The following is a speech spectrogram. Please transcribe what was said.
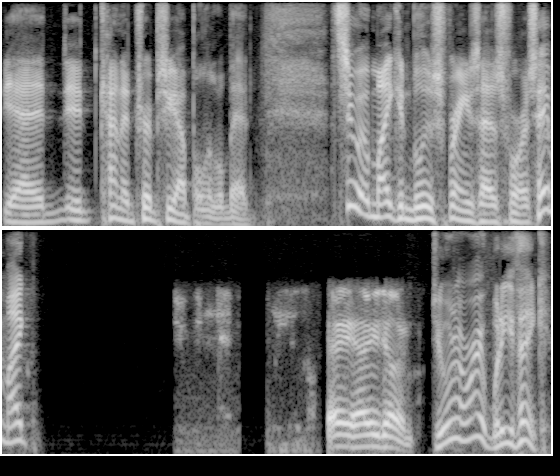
yeah, it, it kind of trips you up a little bit. Let's see what Mike in Blue Springs has for us. Hey, Mike, Hey, how you doing? doing all right? What do you think?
